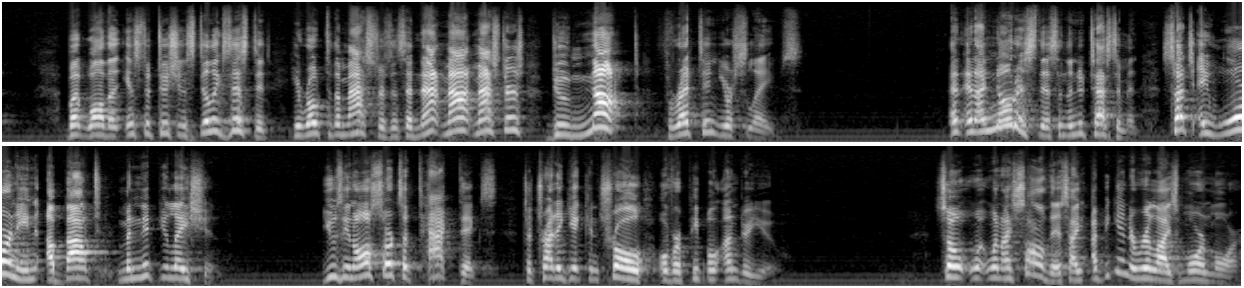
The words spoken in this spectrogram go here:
But while the institution still existed, he wrote to the masters and said, Masters, do not threaten your slaves. And, and I noticed this in the New Testament such a warning about manipulation, using all sorts of tactics to try to get control over people under you. So when I saw this, I, I began to realize more and more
